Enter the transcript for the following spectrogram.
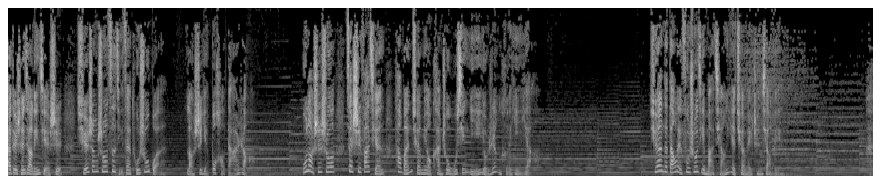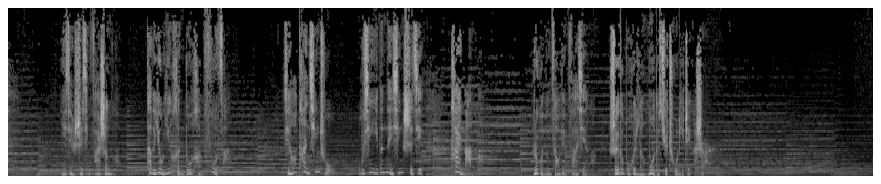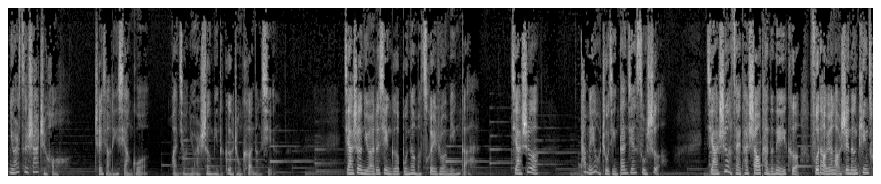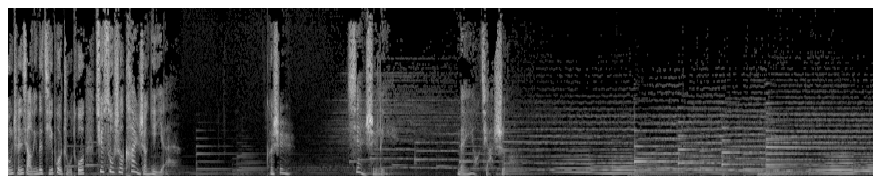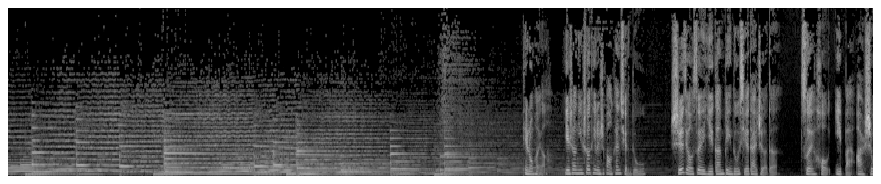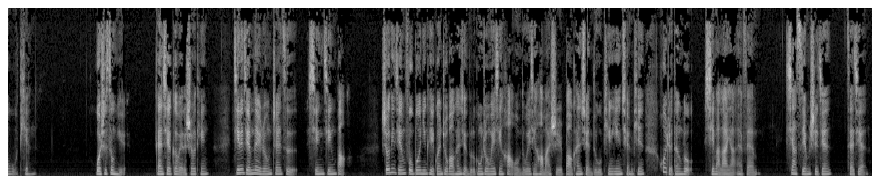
他对陈小玲解释：学生说自己在图书馆，老师也不好打扰。吴老师说，在事发前他完全没有看出吴欣怡有任何异样。学院的党委副书记马强也劝慰陈小玲：“唉，一件事情发生了，它的诱因很多，很复杂。”想要探清楚吴心怡的内心世界，太难了。如果能早点发现了，谁都不会冷漠的去处理这个事儿。女儿自杀之后，陈小玲想过挽救女儿生命的各种可能性。假设女儿的性格不那么脆弱敏感，假设她没有住进单间宿舍。假设在她烧炭的那一刻，辅导员老师能听从陈小玲的急迫嘱托，去宿舍看上一眼。可是，现实里没有假设。听众朋友，以上您收听的是《报刊选读》，十九岁乙肝病毒携带者的最后一百二十五天。我是宋宇，感谢各位的收听。今天节目内容摘自《新京报》，收听节目复播，您可以关注《报刊选读》的公众微信号，我们的微信号码是《报刊选读》拼音全拼，或者登录喜马拉雅 FM。下次节目时间再见。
